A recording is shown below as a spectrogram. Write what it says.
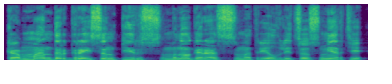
Командор Грейсон Пирс много раз смотрел в лицо смерти,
